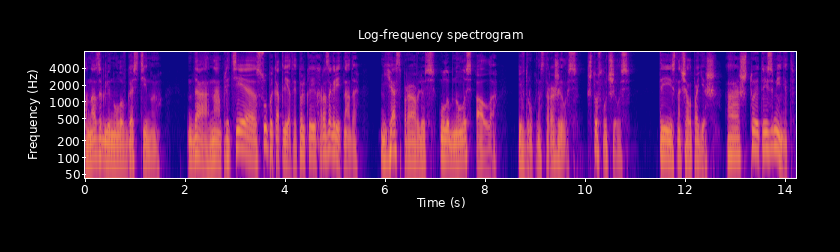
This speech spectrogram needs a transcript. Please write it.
Она заглянула в гостиную. «Да, на плите суп и котлеты, только их разогреть надо». «Я справлюсь», — улыбнулась Алла. И вдруг насторожилась. «Что случилось?» «Ты сначала поешь. А что это изменит?»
